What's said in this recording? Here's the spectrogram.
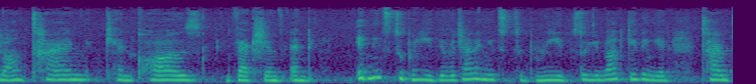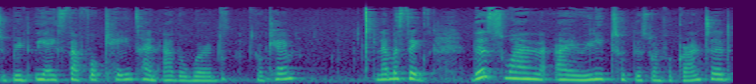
long time can cause infections and it needs to breathe. Your vagina needs to breathe. So you're not giving it time to breathe. Yeah, suffocate in other words. Okay? Number six, this one, I really took this one for granted.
